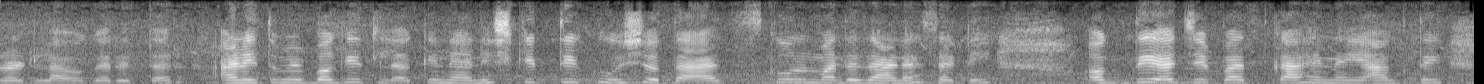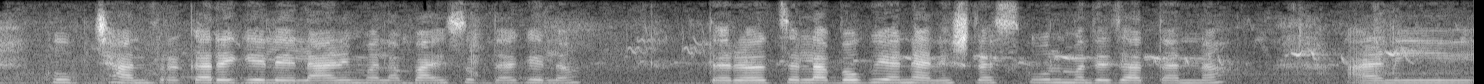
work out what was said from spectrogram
रडला वगैरे तर. आणि तुम्ही बघितलं की ज्ञानेश किती खुश होता आज स्कूलमध्ये जाण्यासाठी. अगदी अजिबात काही नाही अगदी खूप छान प्रकारे गेलेला आणि मला बायसुद्धा केलं. तर चला बघूया ज्ञानेशला स्कूलमध्ये जाताना. आणि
